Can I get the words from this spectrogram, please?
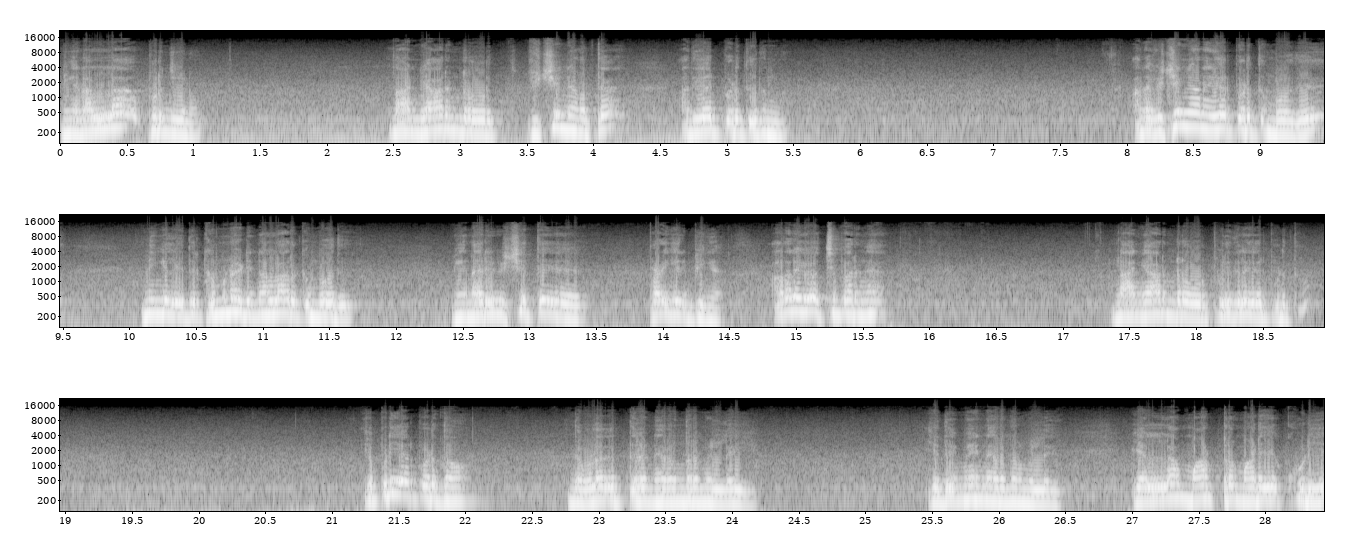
நீங்கள் நல்லா புரிஞ்சுக்கணும். நான் யார் என்ற ஒரு விஷய ஞானத்தை அது ஏற்படுத்துதுன்னு அந்த விஷய ஞானம் ஏற்படுத்தும் போது நீங்கள் இதற்கு முன்னாடி நல்லா இருக்கும்போது நீங்கள் நிறைய விஷயத்தை பழகியிருப்பீங்க. அதெல்லாம் யோசிச்சு பாருங்கள் நான் யாருன்ற ஒரு புரிதலை ஏற்படுத்தும். எப்படி ஏற்படுத்தும்? இந்த உலகத்தில் நிரந்தரம் இல்லை. எதுவுமே நிரந்தரம் இல்லை. எல்லாம் மாற்றம் அடையக்கூடிய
